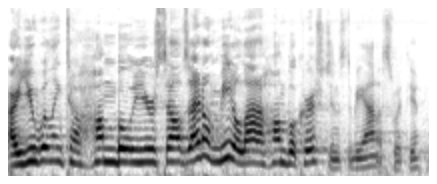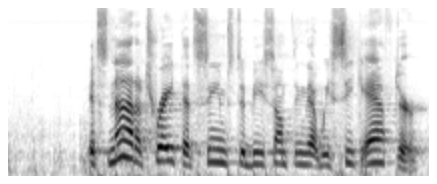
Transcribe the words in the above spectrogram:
Are you willing to humble yourselves? I don't meet a lot of humble Christians, to be honest with you. It's not a trait that seems to be something that we seek after.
